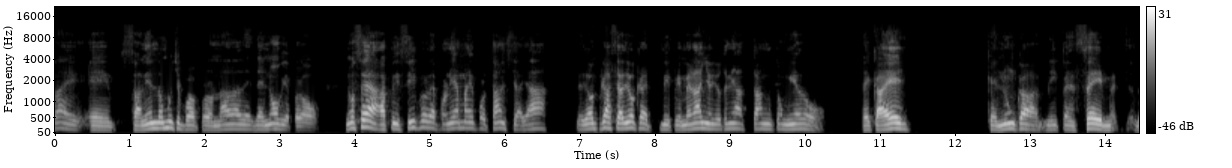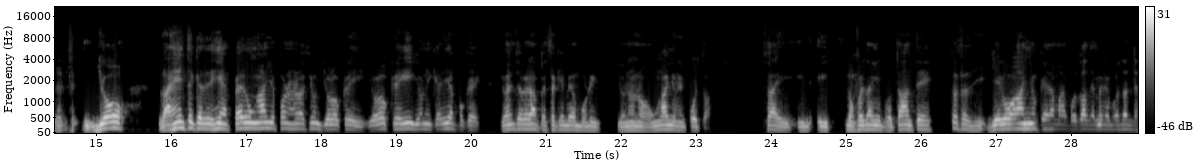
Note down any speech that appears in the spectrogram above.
eh, saliendo mucho, pero, nada de, novia, pero no sé, al principio le ponía más importancia, ya le doy gracias a Dios que mi primer año yo tenía tanto miedo de caer que nunca ni pensé. Yo, la gente que decía, espera un año por una relación, yo lo creí. Yo lo creí, yo ni quería porque yo gente verdad pensé que me iba a morir. Yo no, no, un año no importa. O sea, y, y, no fue tan importante. Entonces llegó años que era más importante, menos importante.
